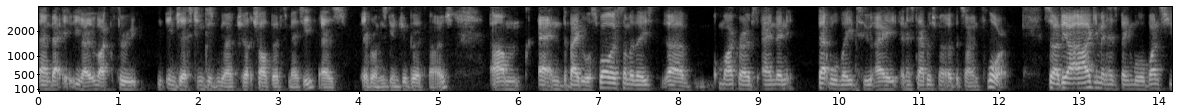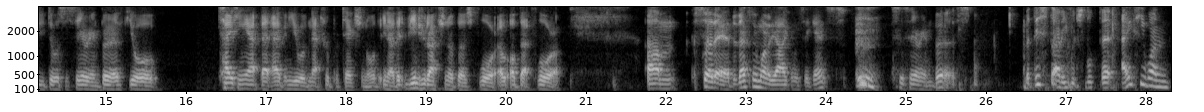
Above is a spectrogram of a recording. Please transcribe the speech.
and that you know, like through ingestion, because you know, ch- childbirth's messy, as everyone who's going to give birth knows, um, and the baby will swallow some of these uh, microbes, and then that will lead to a an establishment of its own flora. So the argument has been, well, once you do a cesarean birth, you're taking out that avenue of natural protection, or you know, the, the introduction of those flora of that flora. Um, so there, that's been one of the arguments against cesarean births. But this study, which looked at 81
